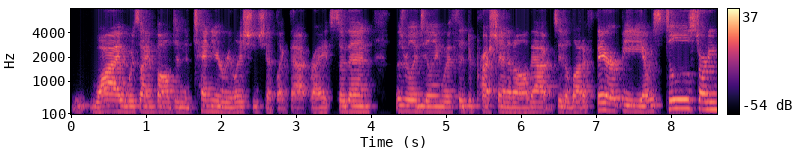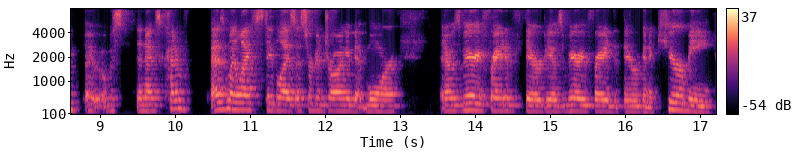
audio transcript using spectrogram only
why was I involved in a 10 year relationship like that? Right. So then I was really dealing with the depression and all that, did a lot of therapy. I was still starting, I was, and I was kind of, as my life stabilized, I started drawing a bit more. And I was very afraid of therapy. I was very afraid that they were going to cure me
